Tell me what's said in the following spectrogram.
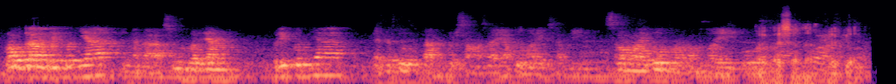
program berikutnya dengan narasumber yang berikutnya dan tentu tetap bersama saya Abdul Malik Sabi. Assalamualaikum warahmatullahi wabarakatuh.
